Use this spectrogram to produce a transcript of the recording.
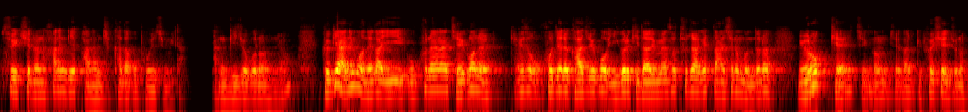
수익 실현하는 게 바람직하다고 보여집니다. 단기적으로는요. 그게 아니고 내가 이 우크라이나 재건을 계속 호재를 가지고 이걸 기다리면서 투자하겠다 하시는 분들은 이렇게 지금 제가 이렇게 표시해 주는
